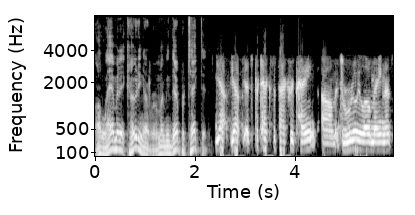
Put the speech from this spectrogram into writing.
a laminate coating over them. I mean, they're protected. Yeah, yeah, it protects the factory paint. Um, it's really low maintenance.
